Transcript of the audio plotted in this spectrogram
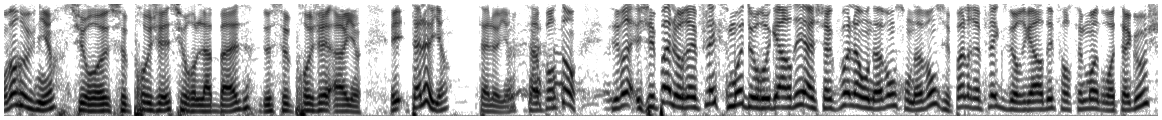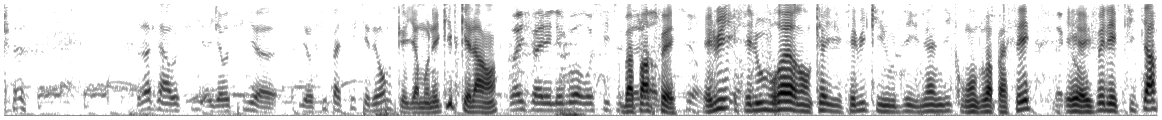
On va revenir sur euh, ce projet, sur la base de ce projet AI. Et t'as l'œil, hein T'as l'œil, hein. c'est important. C'est vrai, j'ai pas le réflexe moi de regarder à chaque fois là on avance, on avance. J'ai pas le réflexe de regarder forcément à droite à gauche. Là, il y a aussi, il y a aussi, euh, il y a aussi Patrick qui est devant parce qu'il y a mon équipe qui est là. hein. Ouais, je vais aller les voir aussi tout Bah parfait. Et lui, c'est l'ouvreur, c'est lui qui nous dit, il indique où on doit passer et euh, il fait des petits tas.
